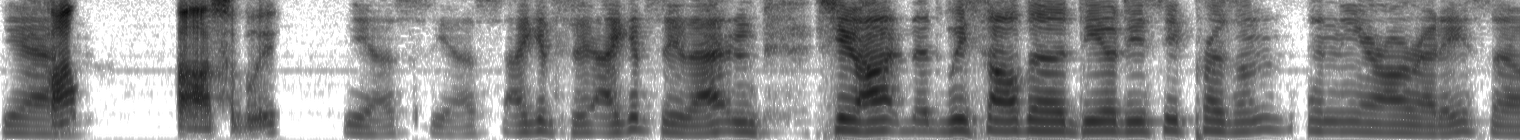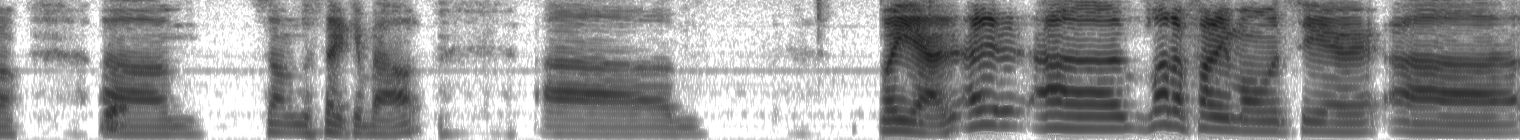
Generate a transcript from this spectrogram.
Yeah. Possibly. Yes, yes, I could see, I could see that, and she, uh, we saw the DODC prison in here already, so um, something to think about. Um, but yeah, a, a, lot of funny moments here. Uh,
